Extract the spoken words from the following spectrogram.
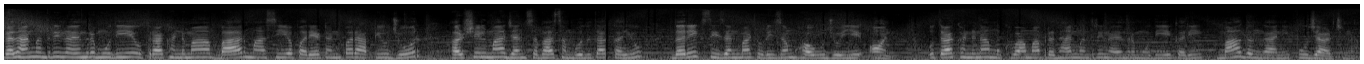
પ્રધાનમંત્રી નરેન્દ્ર મોદીએ ઉત્તરાખંડમાં બાર માસીય પર્યટન પર આપ્યું જોર. હર્ષિલમાં જનસભા સંબોધતા કહ્યું, દરેક સિઝનમાં ટુરિઝમ હોવું જોઈએ ઓન. ઉત્તરાખંડના મુખવામાં પ્રધાનમંત્રી નરેન્દ્ર મોદીએ કરી મા ગંગાની પૂજા અર્ચના.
